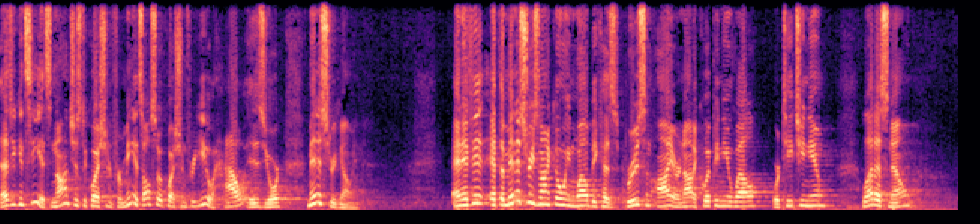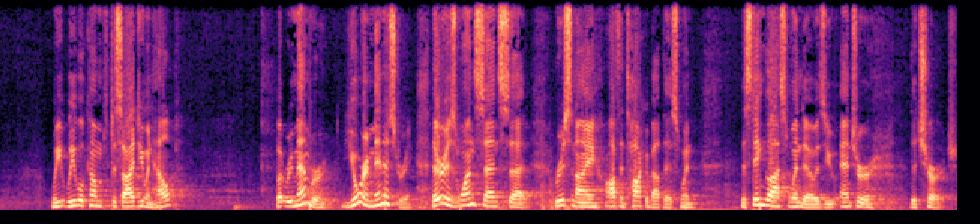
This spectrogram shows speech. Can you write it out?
as you can see, it's not just a question for me, it's also a question for you. How is your ministry going? And if, it, if the ministry's not going well because Bruce and I are not equipping you well or teaching you, let us know. We, we will come beside you and help. But remember, you're in ministry. There is one sense that Bruce and I often talk about this when the stained glass window as you enter the church.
